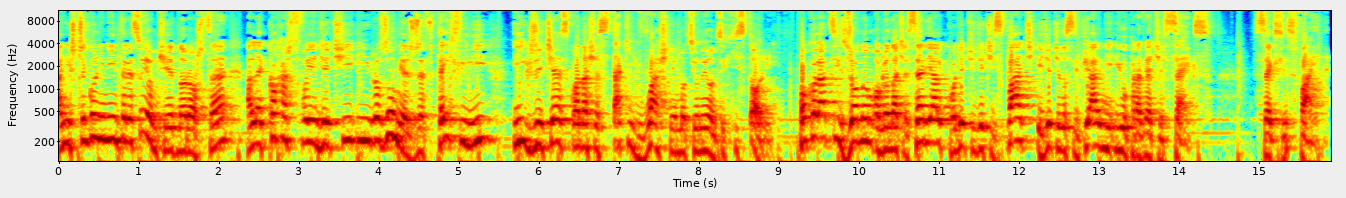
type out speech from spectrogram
ani szczególnie nie interesują cię jednorożce, ale kochasz swoje dzieci i rozumiesz, że w tej chwili ich życie składa się z takich właśnie emocjonujących historii. Po kolacji z żoną oglądacie serial, kładziecie dzieci spać, idziecie do sypialni i uprawiacie seks. Seks jest fajny.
